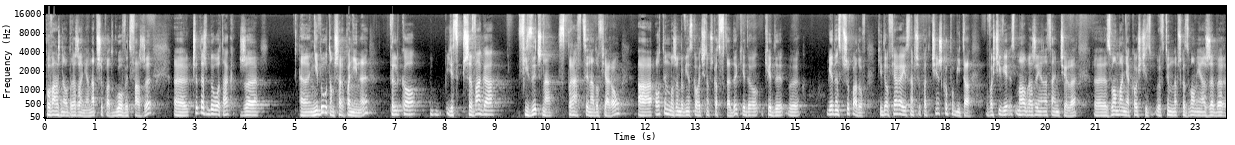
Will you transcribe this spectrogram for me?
poważne obrażenia, na przykład głowy, twarzy, e, czy też było tak, że e, nie było tam szarpaniny, tylko jest przewaga fizyczna sprawcy nad ofiarą, a o tym możemy wnioskować na przykład wtedy, kiedy, kiedy e, jeden z przykładów, kiedy ofiara jest na przykład ciężko pobita, właściwie ma obrażenia na całym ciele, e, złamania kości, w tym na przykład złamania żeber,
